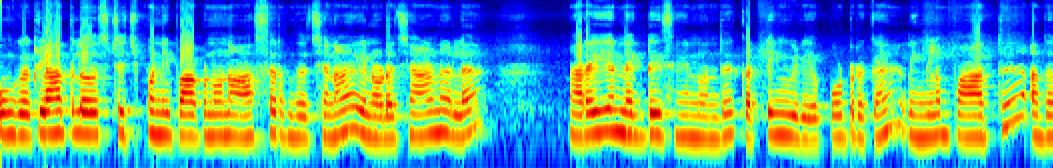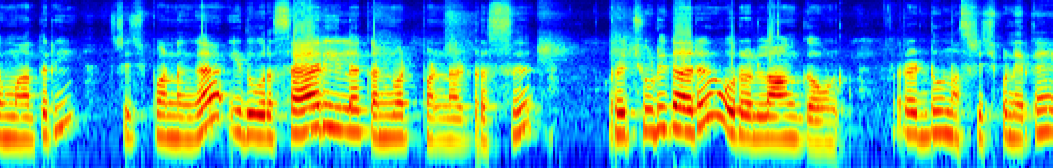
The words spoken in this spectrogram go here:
உங்கள் கிளாத்தில் ஸ்டிச் பண்ணி பார்க்கணுன்னு ஆசை இருந்துச்சுன்னா என்னோடய சேனலை நிறைய நெக் டிசைன் வந்து கட்டிங் வீடியோ போட்டிருக்கேன். நீங்களும் பார்த்து அது மாதிரி ஸ்டிச் பண்ணுங்கள் இது ஒரு சேரீயில் கன்வெர்ட் பண்ண ட்ரெஸ்ஸு ஒரு சுடிதாரு ஒரு லாங் கவுன் ரெண்டும் நான் ஸ்டிச் பண்ணியிருக்கேன்.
